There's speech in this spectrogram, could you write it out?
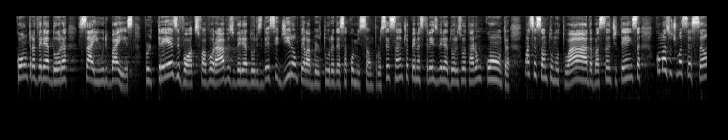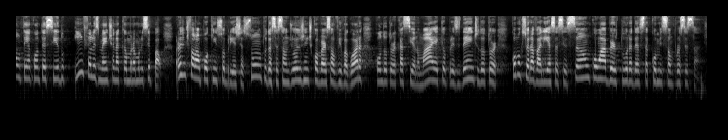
contra a vereadora Sayuri Baez. Por 13 votos favoráveis, os vereadores decidiram pela abertura dessa comissão processante. Apenas três vereadores votaram contra. Uma sessão tumultuada, bastante tensa como as últimas sessões têm acontecido, infelizmente, na Câmara Municipal. Para a gente falar um pouquinho sobre este assunto da sessão de hoje, a gente conversa ao vivo agora com o doutor Cassiano Maia, que é o presidente. Doutor, como o senhor avalia essa sessão com a abertura desta comissão processante?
